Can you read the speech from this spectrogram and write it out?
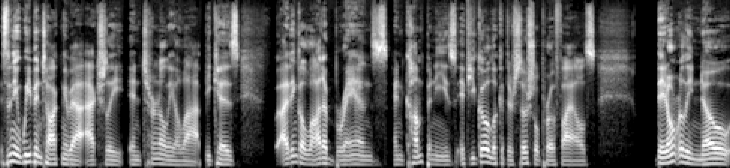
it's something we've been talking about actually internally a lot because i think a lot of brands and companies if you go look at their social profiles they don't really know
